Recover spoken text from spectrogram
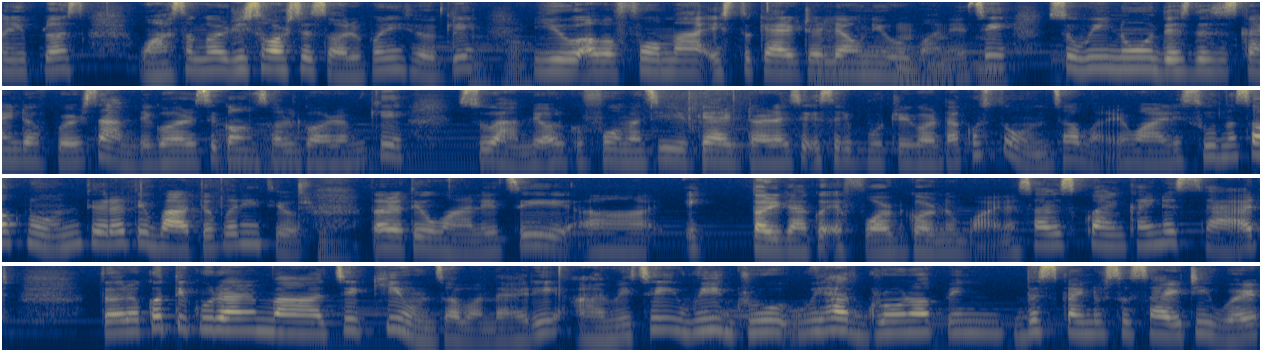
अनि प्लस उहाँसँग रिसोर्सेसहरू पनि थियो कि यो अब फोनमा यस्तो क्यारेक्टर ल्याउने हो भने चाहिँ so we know this this is kind of person हामीले गएर चाहिँ कन्सल्ट गरौँ कि सो हामीले अर्को फोनमा चाहिँ यो क्यारेक्टरलाई चाहिँ यसरी पोर्ट्रे गर्दा कस्तो हुन्छ भनेर उहाँले सोध्न सक्नुहुन्थ्यो र त्यो बाटो पनि थियो। तर त्यो उहाँले चाहिँ एक तरिकाको एफोर्ड गर्नु भएन। So was quite kind of sad तर कति कुरामा चाहिँ के हुन्छ भन्दाखेरि हामी चाहिँ we grow we have grown up in this kind of society where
